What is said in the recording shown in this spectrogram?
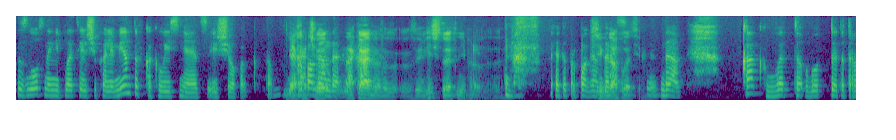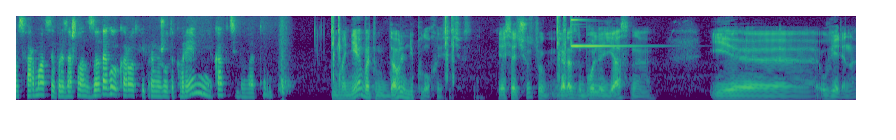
ты злостный неплательщик алиментов, как выясняется, еще как там, Я пропаганда. хочу на камеру заявить, что это неправда. Это пропаганда. Всегда платил. Да. Как в это, вот эта трансформация произошла за такой короткий промежуток времени? Как тебе в этом? Мне в этом довольно неплохо, если честно. Я себя чувствую гораздо более ясно и э, уверенно.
